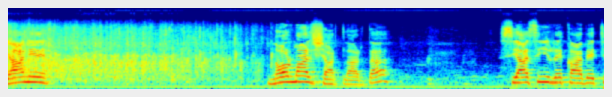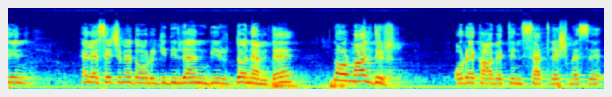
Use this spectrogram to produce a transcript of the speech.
Yani normal şartlarda siyasi rekabetin hele seçime doğru gidilen bir dönemde normaldir o rekabetin sertleşmesi.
